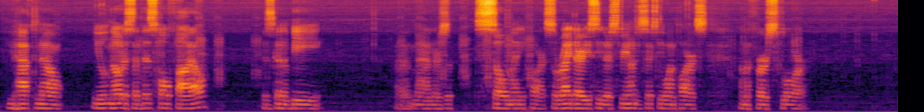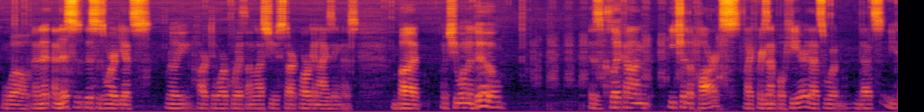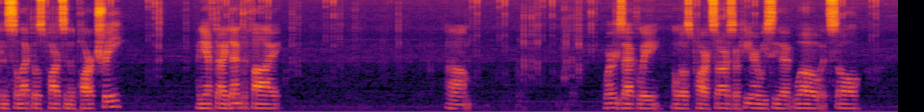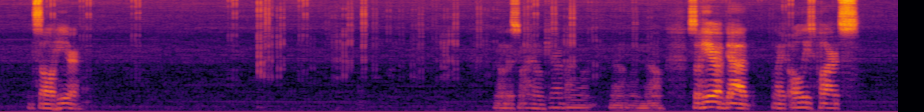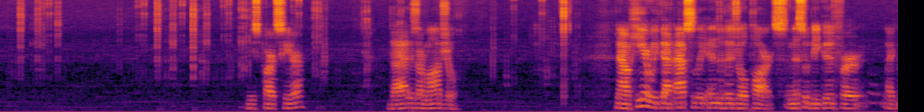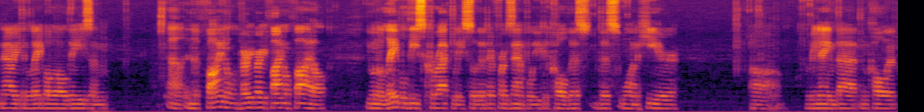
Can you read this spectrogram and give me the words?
you have to now, you'll notice that this whole file is going to be, uh, man, there's so many parts. So right there you see there's 361 parts on the first floor. Whoa, and, it, and this, is, this is where it gets really hard to work with unless you start organizing this. But what you want to do is click on each of the parts. Like for example here, that's what that's you can select those parts in the part tree, and you have to identify um, where exactly all those parts are. So here we see that whoa, it's all it's all here. No, this one I don't care about. No, no. So here I've got like all these parts. These parts here. That is our module. Now here we've got absolutely individual parts, and this would be good for, like now you can label all these, and uh, in the final, very, very final file, you want to label these correctly so that, if, for example, you could call this, this one here, uh, rename that and call it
